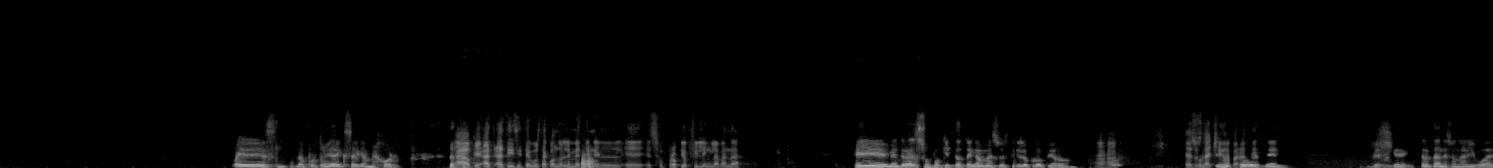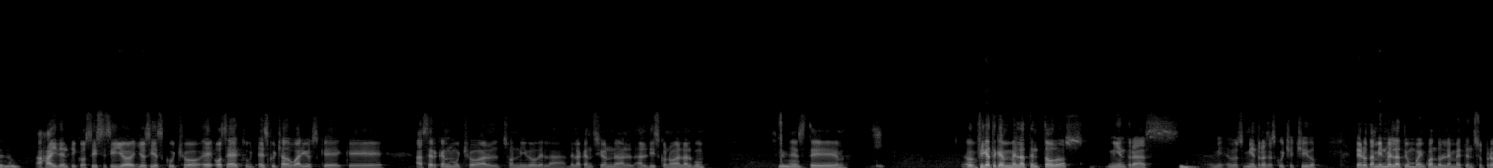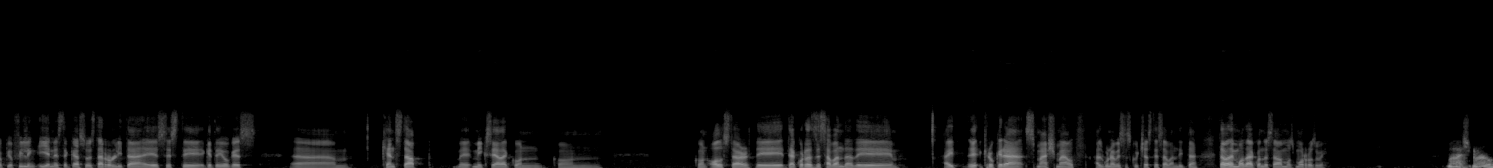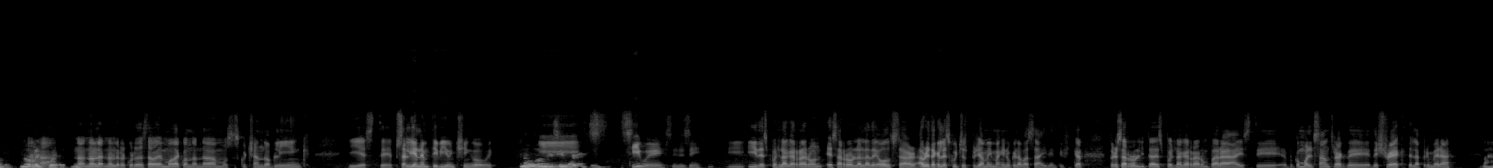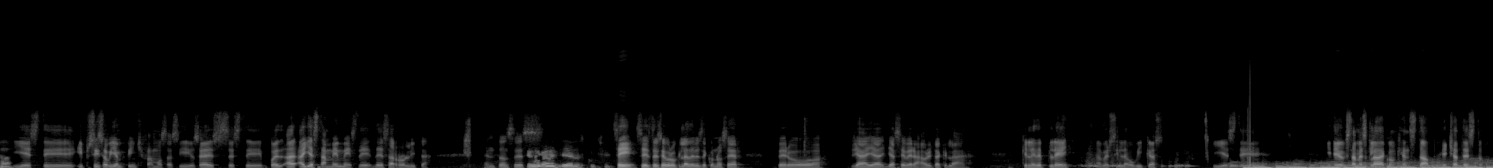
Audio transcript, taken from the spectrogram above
Pues la oportunidad de que salga mejor. Ah, ok. ¿A, a ti sí te gusta cuando le meten el, eh, su propio feeling la banda? Sí, mientras un poquito tenga más su estilo propio. Ajá. Eso está chido para ti. que tratan de sonar igual, ¿no? Ajá, idéntico. Sí, sí, sí. Yo, yo sí escucho, eh, o sea, he escuchado varios que, que acercan mucho al sonido de la, de la canción al, al disco, ¿no? Al álbum. Este. eh, Fíjate que a mí me laten todos mientras, mi- pues, mientras escuche chido. Pero también me late un buen cuando le meten su propio feeling. Y en este caso, esta rolita es este, que te digo que es Can't Stop, eh, mixeada con, con, con All Star. ¿Te acuerdas de esa banda? De, ahí, eh, creo que era Smash Mouth. ¿Alguna vez escuchaste esa bandita? Estaba de moda cuando estábamos morros, güey. Smash Mouth, no Ajá. recuerdo. No, no, la- no le recuerdo. Estaba de moda cuando andábamos escuchando a Blink. Y este, pues, salía en MTV un chingo, güey. No, Y igual sí, güey, sí, sí, sí. Y, y después la agarraron, esa rola, la de All Star. Ahorita que la escuchas, pues ya me imagino que la vas a identificar. Pero esa rolita después la agarraron para este, como el soundtrack de, de Shrek, de la primera. Ajá. Y este, y pues se hizo bien pinche famosa, sí. O sea, es este, pues a- hay hasta memes de, de esa rolita. Entonces. Seguramente ya lo escuché. Sí, sí, estoy seguro que la debes de conocer, pero ya, ya, ya se verá ahorita que la que le dé play, a ver si la ubicas. Y este y digo que está mezclada con Can't Stop. Échate esto.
